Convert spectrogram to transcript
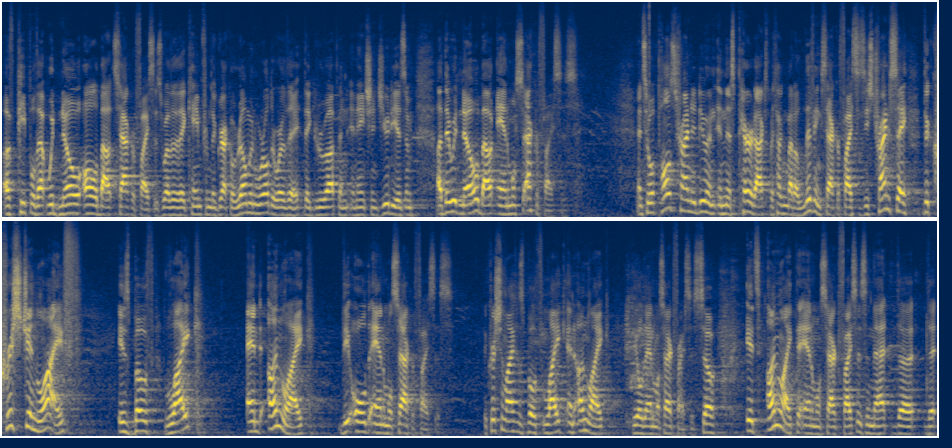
of people that would know all about sacrifices, whether they came from the Greco Roman world or whether they, they grew up in, in ancient Judaism. Uh, they would know about animal sacrifices. And so, what Paul's trying to do in, in this paradox by talking about a living sacrifice is he's trying to say the Christian life is both like and unlike the old animal sacrifices. The Christian life is both like and unlike the old animal sacrifices. So it's unlike the animal sacrifices in that the, the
